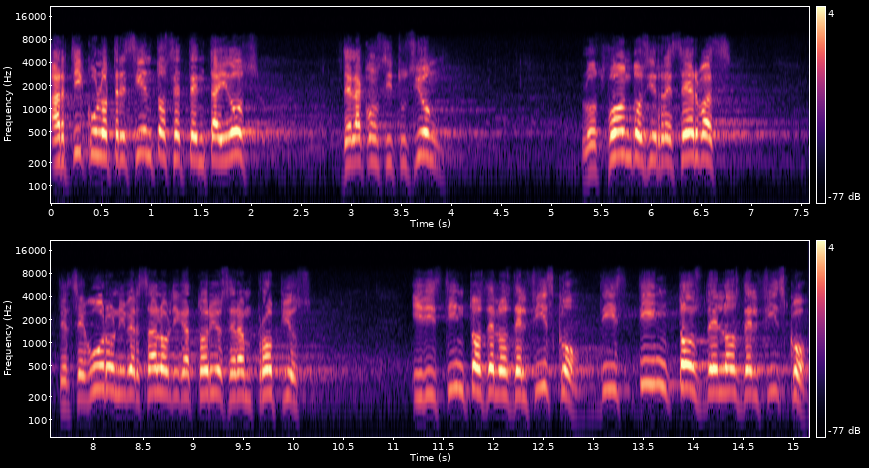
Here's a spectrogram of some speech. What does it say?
Artículo 372 de la Constitución. Los fondos y reservas del Seguro Universal Obligatorio serán propios y distintos de los del fisco, distintos de los del fisco,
